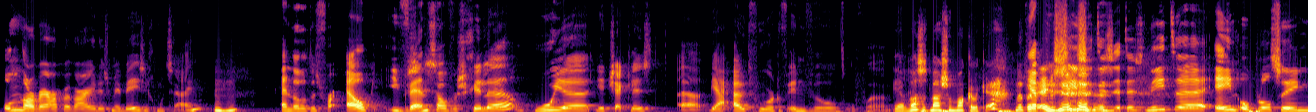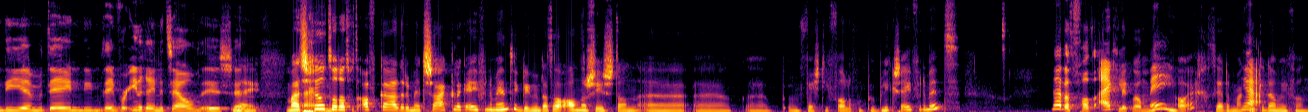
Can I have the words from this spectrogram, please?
onderwerpen waar je dus mee bezig moet zijn. Mm En dat het dus voor elk event zal verschillen hoe je je checklist uh, ja, uitvoert of invult. Of, uh... Ja, was het maar zo makkelijk, hè? Dat ja, precies. het, is, het is niet uh, één oplossing die, meteen, die meteen voor iedereen hetzelfde is. Nee. En, maar het scheelt um, wel dat we het afkaderen met zakelijke evenementen. Ik denk dat dat al anders is dan een festival of een publieksevenement. Nou, dat valt eigenlijk wel mee. Oh, echt? Ja, daar maak ik er dan weer van.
